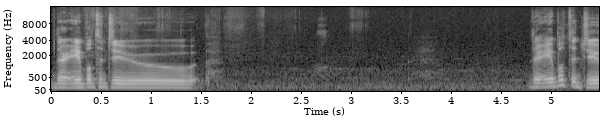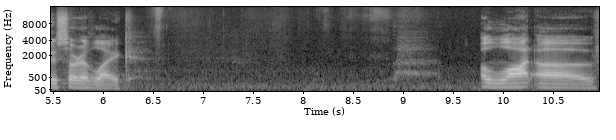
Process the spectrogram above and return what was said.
they're able to do. They're able to do sort of like a lot of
